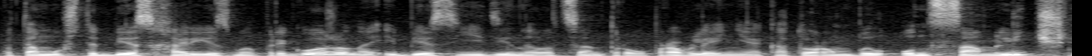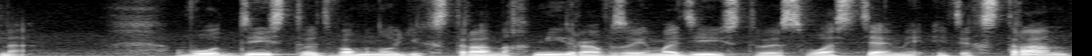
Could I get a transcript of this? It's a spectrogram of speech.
Потому что без харизмы Пригожина и без единого центра управления, которым был он сам лично, вот, действовать во многих странах мира, взаимодействуя с властями этих стран,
